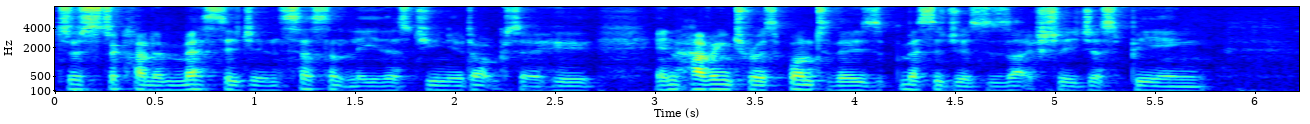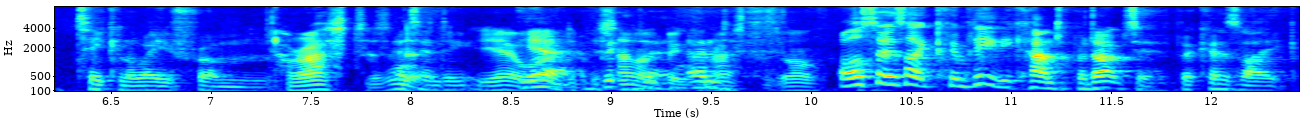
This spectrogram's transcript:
just to kind of message incessantly this junior doctor who in having to respond to those messages is actually just being taken away from harassed, isn't attending. it? Yeah, well, Yeah, it but- like being harassed as well. also it's like completely counterproductive because like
